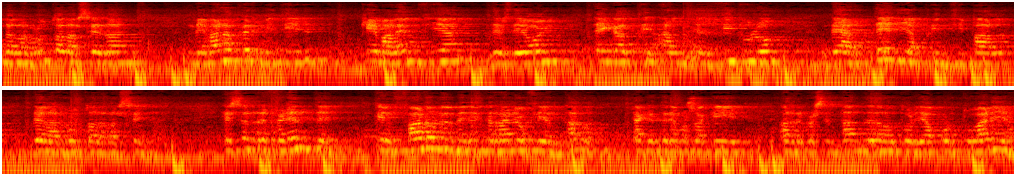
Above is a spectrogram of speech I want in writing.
de la Ruta de la Seda, me van a permitir que Valencia desde hoy tenga el, el título de arteria principal de la Ruta de la Seda. Es el referente, el faro en el Mediterráneo Occidental, ya que tenemos aquí al representante de la autoridad portuaria,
